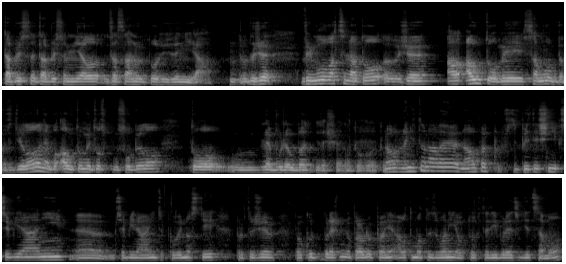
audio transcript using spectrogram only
tak by se, tak by se měl zasáhnout do toho řízení já. Mm-hmm. Protože vymlouvat se na to, eh, že auto mi samo brzdilo, nebo auto mi to způsobilo, to mm, nebude vůbec řešeno tohle. No, není to ale naopak zbytečný přebírání, eh, přebírání odpovědnosti, protože pokud budeš mít opravdu plně automatizovaný auto, který bude řídit samo,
